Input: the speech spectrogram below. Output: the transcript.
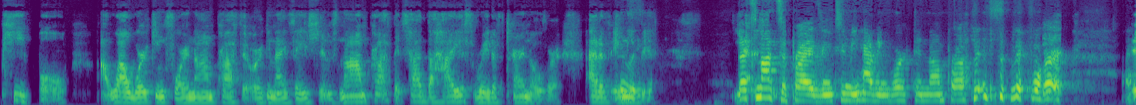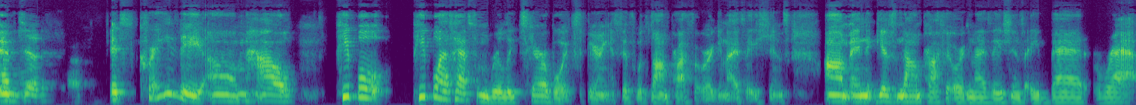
people. Uh, while working for nonprofit organizations, nonprofits had the highest rate of turnover out of any really? business that's not surprising to me, having worked in nonprofits before. It just, it's crazy um, how people people have had some really terrible experiences with nonprofit organizations, um, and it gives nonprofit organizations a bad rap.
